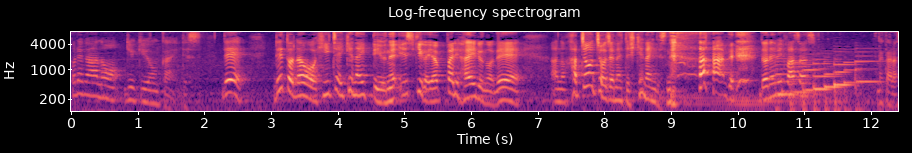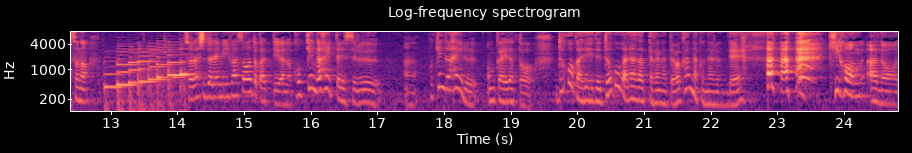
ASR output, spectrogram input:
これがあの琉球音階です。でレとラを弾いちゃいけないっていうね意識がやっぱり入るのであの波長長じゃないと弾けないんですね。でドレミファソだからそのソラシドレミファソとかっていうあの黒鍵が入ったりする保険が入る音階だとどこが「レ」でどこが「ラ」だったかなって分かんなくなるんで 基本あの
